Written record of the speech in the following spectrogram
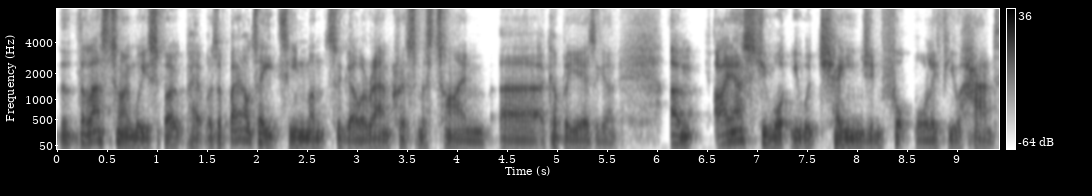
The, the, last time we spoke, Pep, was about 18 months ago, around Christmas time, uh, a couple of years ago. Um, I asked you what you would change in football if you had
